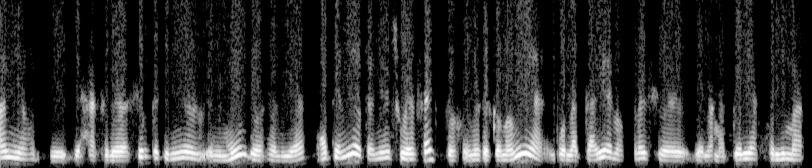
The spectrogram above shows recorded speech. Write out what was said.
años de desaceleración que ha tenido el mundo en realidad, ha tenido también su efecto en nuestra economía. Por la caída de los precios de, las materias primas,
